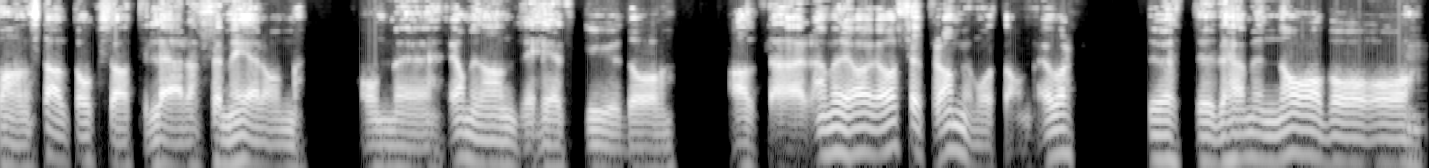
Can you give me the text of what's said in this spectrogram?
på anstalt också, att lära sig mer om, om eh, ja, men andlighet, Gud och allt det här. Ja, men jag, jag har sett fram emot dem. Jag var, du vet, det här med nav och, och, mm.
